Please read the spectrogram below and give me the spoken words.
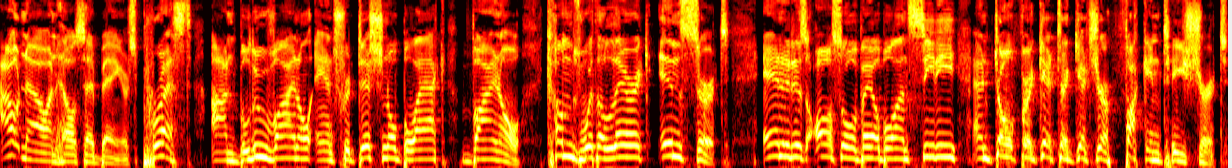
Out now on Hell's Headbangers, pressed on blue vinyl and traditional black vinyl. Comes with a lyric insert. And it is also available on CD. And don't forget to get your fucking t shirt.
